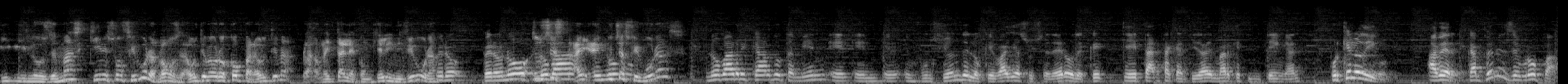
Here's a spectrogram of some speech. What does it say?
y, los demás, ¿quiénes son figuras? Vamos, la última Eurocopa, la última, la ganó Italia con Chiellini figura. Pero, pero no. Entonces, no ¿hay, muchas figuras? No va Ricardo también en, función de lo que vaya a suceder o de qué, tanta cantidad de marketing tengan. ¿Por qué lo digo? A ver, campeones de Europa,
